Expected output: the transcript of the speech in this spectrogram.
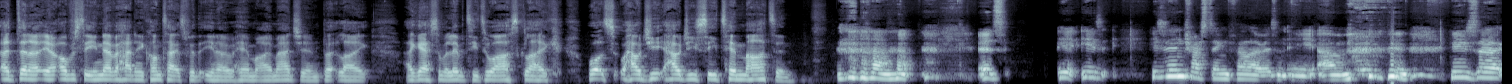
I don't know. You know, obviously, you never had any contacts with you know him, I imagine. But like, I guess I'm a liberty to ask, like, what's how do you how do you see Tim Martin? it's he's he's an interesting fellow, isn't he? Um, he's uh,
